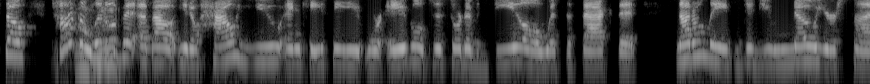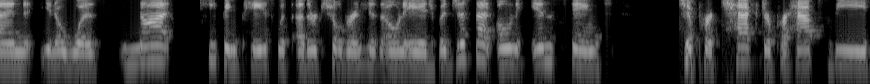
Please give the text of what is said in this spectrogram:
so talk a mm-hmm. little bit about you know how you and kasey were able to sort of deal with the fact that not only did you know your son you know was not keeping pace with other children his own age but just that own instinct to protect or perhaps be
